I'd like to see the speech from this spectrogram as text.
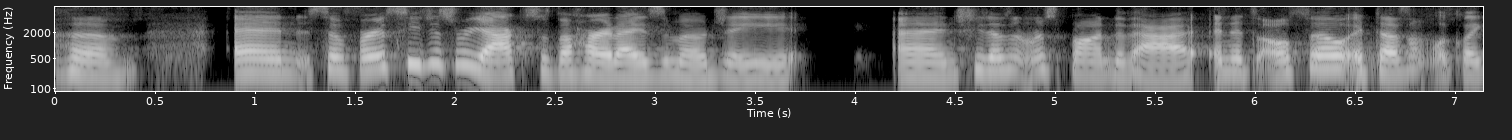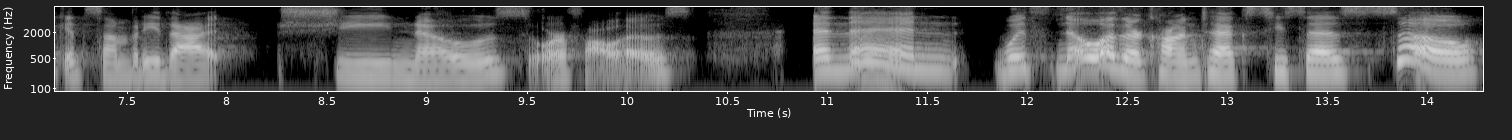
Um, and so first he just reacts with a heart eyes emoji, and she doesn't respond to that. And it's also it doesn't look like it's somebody that she knows or follows. And then with no other context, he says, "So,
